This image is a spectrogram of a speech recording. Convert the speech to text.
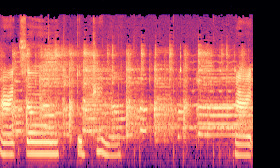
Alright, so Dojima. Alright.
